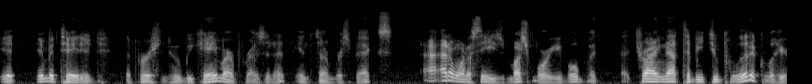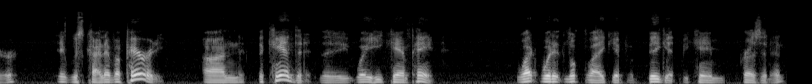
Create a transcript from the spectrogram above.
It imitated the person who became our president in some respects. I don't want to say he's much more evil, but uh, trying not to be too political here, it was kind of a parody on the candidate, the way he campaigned. What would it look like if a bigot became president,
